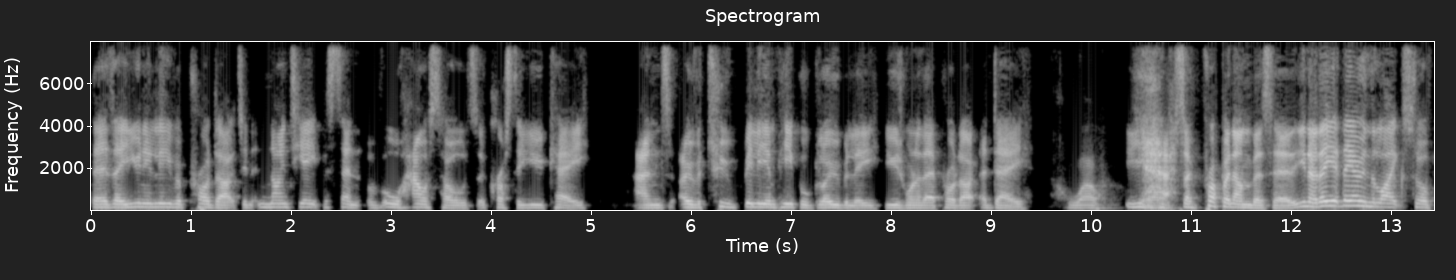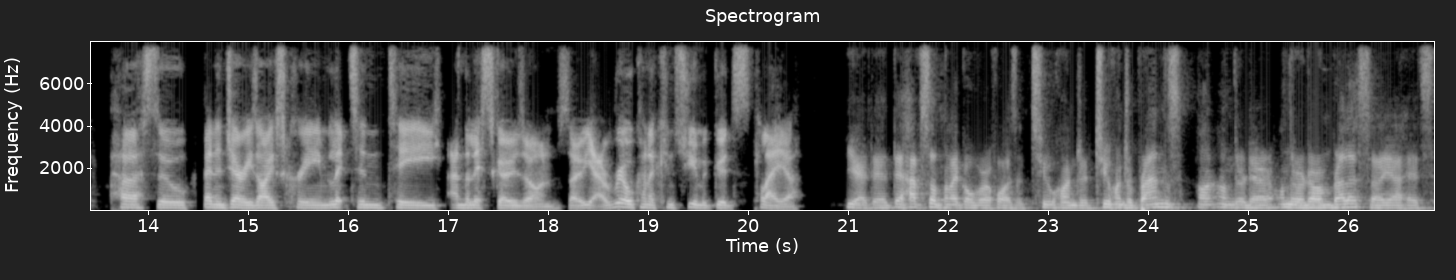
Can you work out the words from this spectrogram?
there's a Unilever product in 98% of all households across the UK, and over 2 billion people globally use one of their product a day. Wow. Yeah, wow. so proper numbers here. You know, they they own the likes of Persil, Ben and Jerry's ice cream, Lipton tea, and the list goes on. So yeah, a real kind of consumer goods player. Yeah, they, they have something like over what was it 200, 200 brands on, under their under their umbrella. So yeah, it's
